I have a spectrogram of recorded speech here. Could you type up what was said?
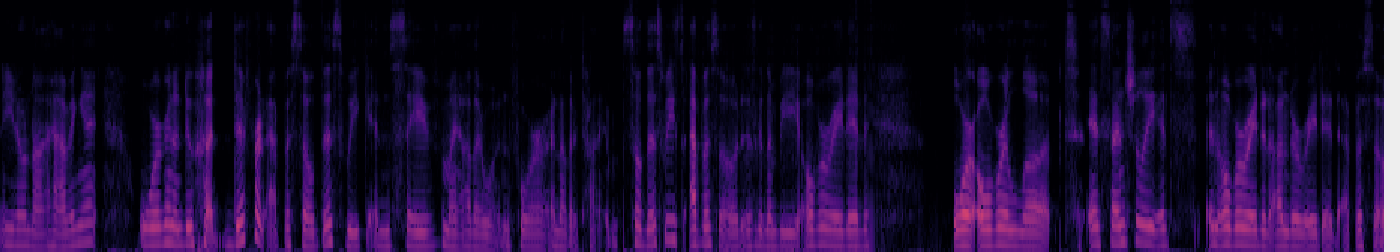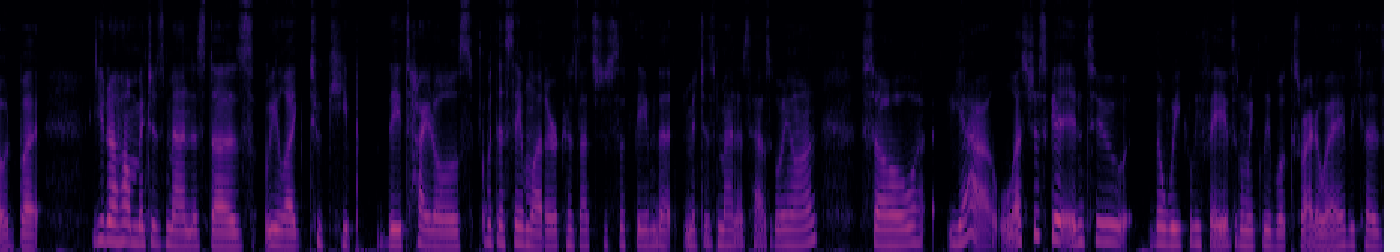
you know, not having it, we're going to do a different episode this week and save my other one for another time. So, this week's episode is going to be overrated or overlooked. Essentially, it's an overrated, underrated episode, but you know how Mitch's Madness does. We like to keep the titles with the same letter because that's just the theme that Mitch's Madness has going on. So, yeah, let's just get into the weekly faves and weekly books right away because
